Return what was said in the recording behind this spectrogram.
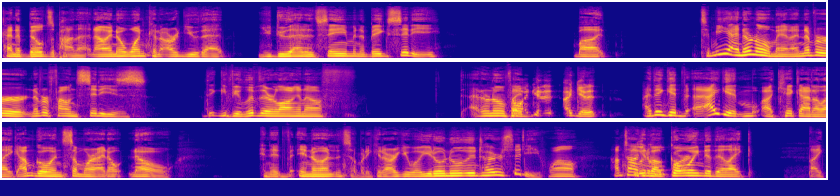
kind of builds upon that. Now I know one can argue that you do that the same in a big city, but to me, I don't know, man. I never never found cities. I think if you live there long enough, I don't know if Oh, I. I get it. I get it. I think it. I get a kick out of like I'm going somewhere I don't know, and it, you know, and somebody could argue, well, you don't know the entire city. Well, I'm talking about part- going to the like, like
